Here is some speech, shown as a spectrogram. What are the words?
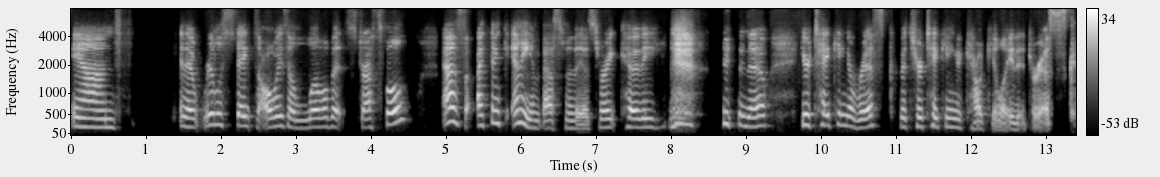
And, you know, real estate's always a little bit stressful, as I think any investment is, right, Cody? you know you're taking a risk but you're taking a calculated risk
